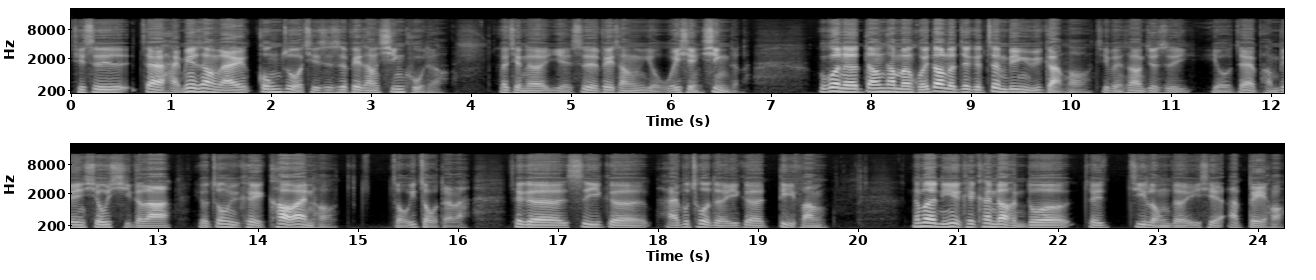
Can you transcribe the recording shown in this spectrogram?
其实在海面上来工作其实是非常辛苦的，而且呢也是非常有危险性的。不过呢，当他们回到了这个镇滨渔港哦，基本上就是有在旁边休息的啦，有终于可以靠岸哈走一走的啦。这个是一个还不错的一个地方。那么你也可以看到很多在基隆的一些阿伯哈，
